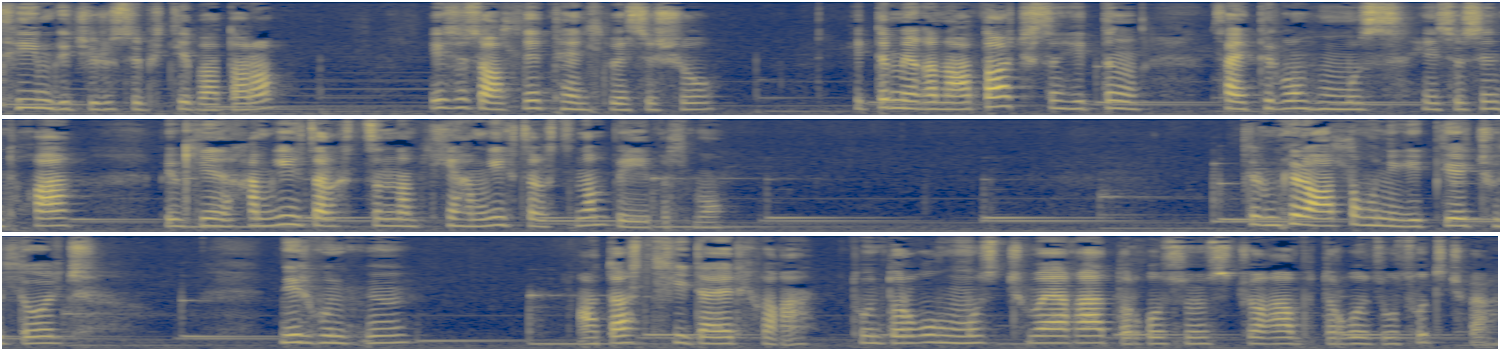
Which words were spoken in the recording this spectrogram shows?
тийм гэж юусоо бити бодороо. Иесус олонний танилд байсан шүү. Хэдэн мянган одоо ч гэсэн хэдэн сая тэрбум хүмүүс Иесусийн тухай Библийн хамгийн зарагдсан ном, дэлхийн хамгийн их зарагдсан ном Библи мөн. Тэр үнэхээр олон хүнийг эдгээ чөлөөлж нэр хүнд нь одоо ч дэлхийд даяар их байгаа түн дургу хүмүүс ч байгаа, дургу сүнсч байгаа, дургу зүсүүд ч байгаа.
